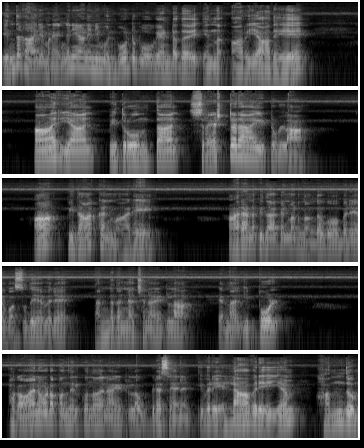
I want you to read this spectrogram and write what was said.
എന്ത് കാര്യമാണ്? എങ്ങനെയാണ് ഇനി മുൻപോട്ട് പോകേണ്ടത് എന്ന് അറിയാതെ ആര്യാൻ പിതൃം താൻ ശ്രേഷ്ഠരായിട്ടുള്ള ആ പിതാക്കന്മാരെ ആരാണ് പിതാക്കന്മാർ? നന്ദഗോപരെ വസുദേവരെ തന്റെ തന്നെ അച്ഛനായിട്ടുള്ള എന്നാൽ ഇപ്പോൾ ഭഗവാനോടൊപ്പം നിൽക്കുന്നതിനായിട്ടുള്ള ഉഗ്രസേനൻ ഇവരെ എല്ലാവരെയും ഹന്തും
